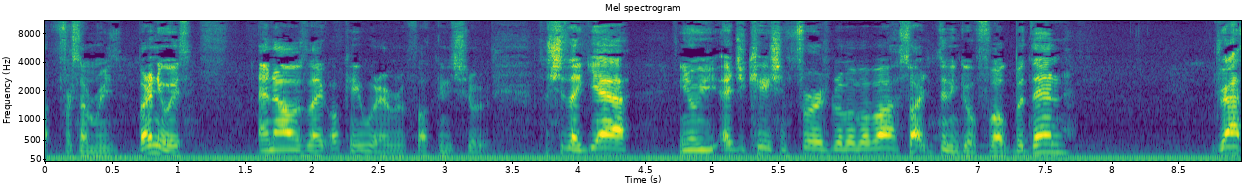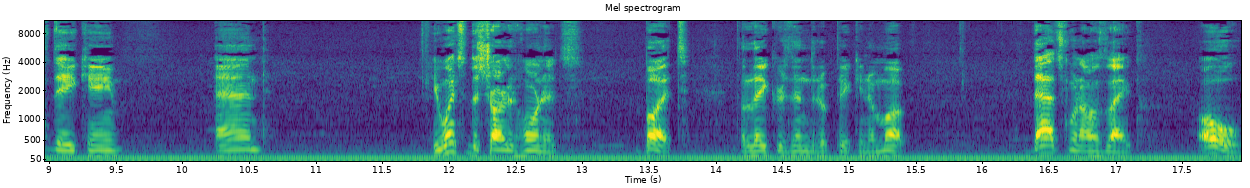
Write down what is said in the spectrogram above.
uh, for some reason. But anyways, and I was like, okay, whatever, fucking sure. So she's like, yeah, you know, education first, blah blah blah blah. So I just didn't give a fuck. But then draft day came and he went to the Charlotte Hornets, but the Lakers ended up picking him up. That's when I was like, oh,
